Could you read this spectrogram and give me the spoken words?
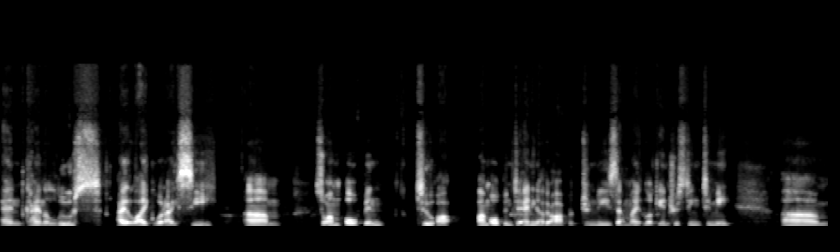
and kind of loose. I like what I see. Um, so I'm open to uh, I'm open to any other opportunities that might look interesting to me. Um,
